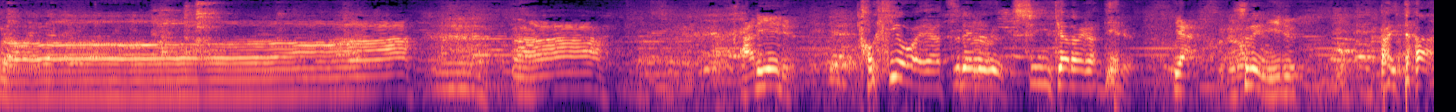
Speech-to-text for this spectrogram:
あー。あー。ありえる。時を操れる新キャラが出る。いやすでにいる。あいた。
